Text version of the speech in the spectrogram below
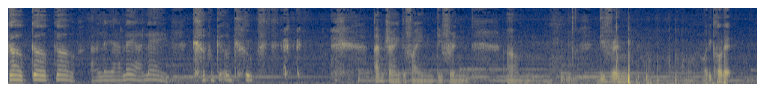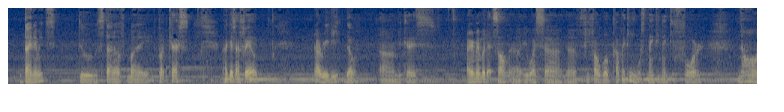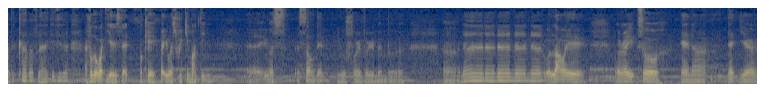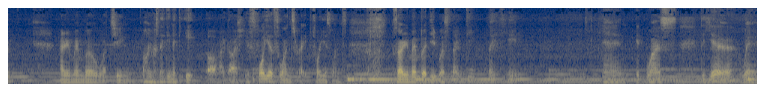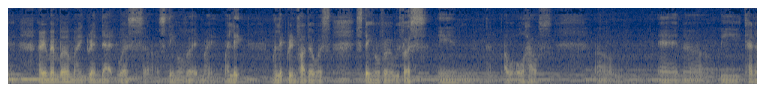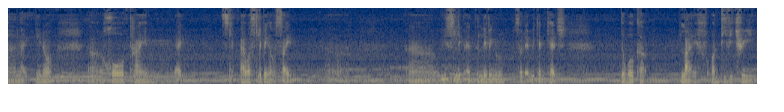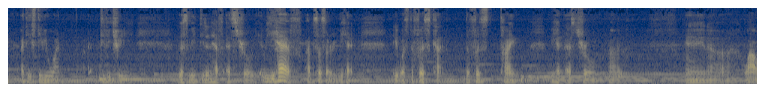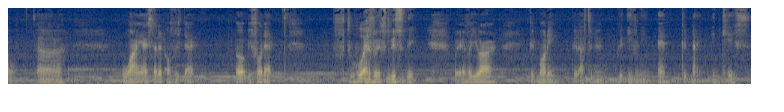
Go, go, go. Ale, ale, ale. Go, go, go. I'm trying to find different, um, different, what do you call that? Dynamics to start off my podcast. I guess I failed. Not really, though, um, because I remember that song. Uh, it was uh, the FIFA World Cup. I think it was 1994. No, the Cup of Life. I forgot what year is that. Okay, but it was Ricky Martin. Uh, it was a song that you will forever remember. Uh, na na na na na. Walao eh. Alright, so and uh, that year, I remember watching. Oh, it was 1998. Oh my gosh, it's four years once, right? Four years once. So I remember it was 1998, and it was the year where I remember my granddad was uh, staying over, and my my late my late grandfather was staying over with us in our old house, um, and uh, we kind of like you know uh, the whole time like sleep. I was sleeping outside. Uh, uh, we sleep at the living room so that we can catch the World Cup live on TV3. I think it's TV1, TV3, because we didn't have Astro. We have. I'm so sorry. We had. It was the first kind, the first time we had Astro, uh, and uh, wow. Uh, why I started off with that? Oh, before that, to whoever is listening, wherever you are, good morning, good afternoon, good evening, and good night. In case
